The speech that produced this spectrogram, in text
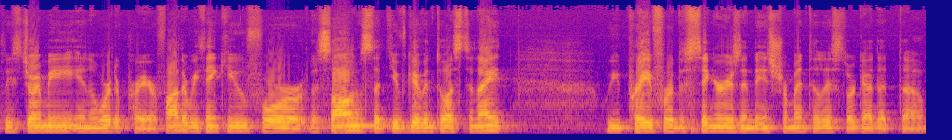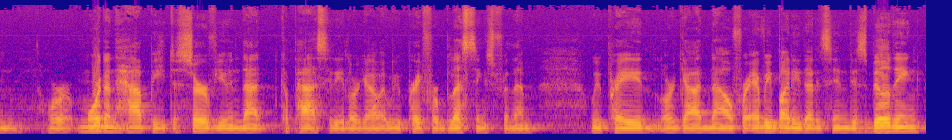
Please join me in a word of prayer. Father, we thank you for the songs that you've given to us tonight. We pray for the singers and the instrumentalists, Lord God, that um, we're more than happy to serve you in that capacity, Lord God. We pray for blessings for them. We pray, Lord God, now for everybody that is in this building.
